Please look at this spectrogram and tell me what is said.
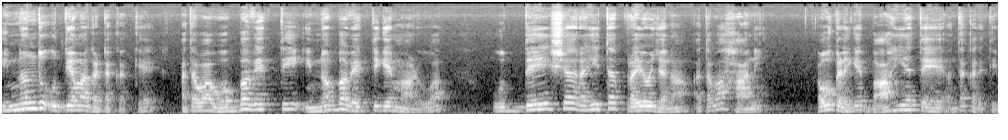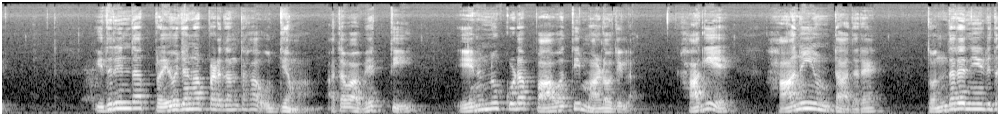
ಇನ್ನೊಂದು ಉದ್ಯಮ ಘಟಕಕ್ಕೆ ಅಥವಾ ಒಬ್ಬ ವ್ಯಕ್ತಿ ಇನ್ನೊಬ್ಬ ವ್ಯಕ್ತಿಗೆ ಮಾಡುವ ಉದ್ದೇಶರಹಿತ ಪ್ರಯೋಜನ ಅಥವಾ ಹಾನಿ. ಅವುಗಳಿಗೆ ಬಾಹ್ಯತೆ ಅಂತ ಕರಿತೀವಿ. ಇದರಿಂದ ಪ್ರಯೋಜನ ಪಡೆದಂತಹ ಉದ್ಯಮ ಅಥವಾ ವ್ಯಕ್ತಿ ಏನನ್ನೂ ಕೂಡ ಪಾವತಿ ಮಾಡೋದಿಲ್ಲ. ಹಾಗೆಯೇ ಹಾನಿಯುಂಟಾದರೆ ತೊಂದರೆ ನೀಡಿದ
